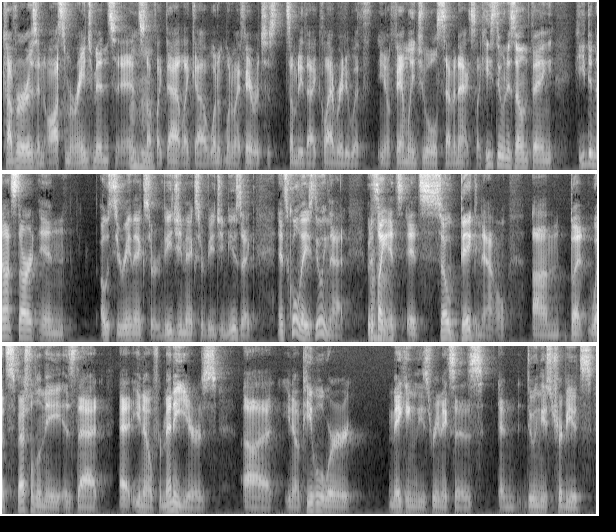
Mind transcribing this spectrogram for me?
covers and awesome arrangements and stuff like that. Like uh, one, of, one of my favorites is somebody that I collaborated with, you know, FamilyJules7x. Like he's doing his own thing. He did not start in OC Remix or VG Mix or VG Music. And it's cool that he's doing that. But it's like it's it's so big now. Um, but what's special to me is that uh, you know for many years, uh, you know, people were making these remixes and doing these tributes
